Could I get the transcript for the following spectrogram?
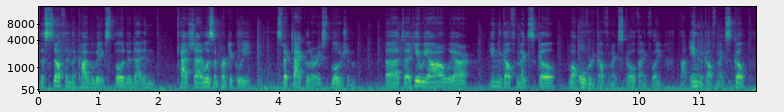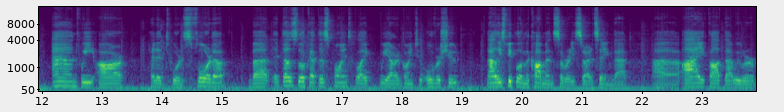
the stuff in the cargo bay exploded. I didn't catch that. It wasn't a particularly spectacular explosion. But uh, here we are. We are in the Gulf of Mexico, well, over the Gulf of Mexico, thankfully, not in the Gulf of Mexico, and we are headed towards Florida, but it does look at this point like we are going to overshoot. At least people in the comments already started saying that. Uh, I thought that we were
